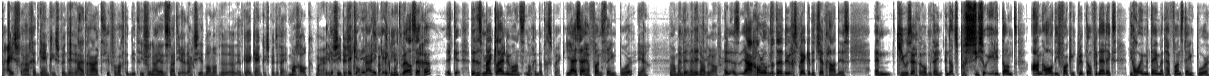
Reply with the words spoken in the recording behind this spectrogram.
prijsvraag.gamekings.tv. Uiteraard, je verwacht het niet. Die, nou ja, er staat hier redactie, het de- het gamekings.tv. Mag ook, maar in principe is het ik, gewoon prijsvraag. ik, ik moet wel zeggen, ik, dit is mijn klein nuance nog in dat gesprek. Jij zei fun staying poor. Ja, waarom En heb je de- en het dit- daar weer over? En, ja, gewoon omdat er nu een gesprek in de chat gaat is. En Q zegt erop meteen, en dat is precies zo irritant aan al die fucking crypto fanatics. Die gooien meteen met have fun staying poor.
